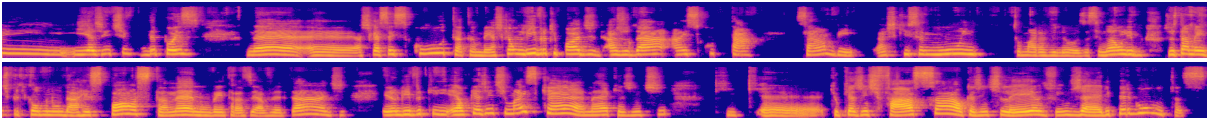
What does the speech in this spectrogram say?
e, e a gente depois, né? É, acho que essa escuta também, acho que é um livro que pode ajudar a escutar, sabe? Acho que isso é muito maravilhoso. Assim, não é um livro, justamente porque, como não dá resposta, né? Não vem trazer a verdade, ele é um livro que é o que a gente mais quer, né? Que a gente. Que, é, que o que a gente faça, o que a gente lê, enfim, gere perguntas.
